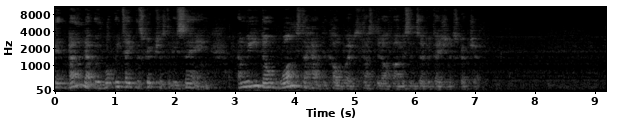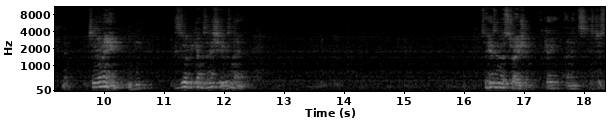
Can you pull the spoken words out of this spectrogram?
get bound up with what we take the scriptures to be saying, and we don't want to have the cobwebs dusted off our misinterpretation of scripture. See what I mean? Mhm. This is where it becomes an issue, isn't it? So here's an illustration, okay, and it's, it's just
